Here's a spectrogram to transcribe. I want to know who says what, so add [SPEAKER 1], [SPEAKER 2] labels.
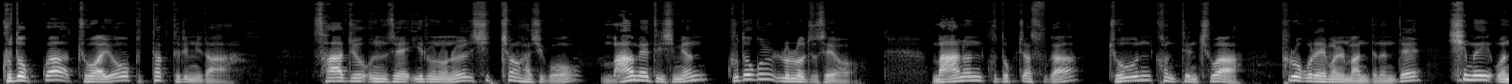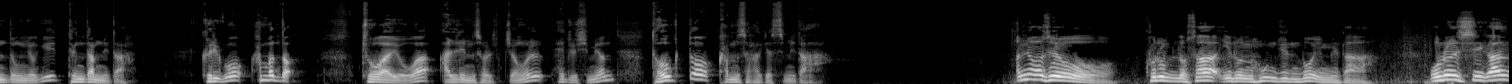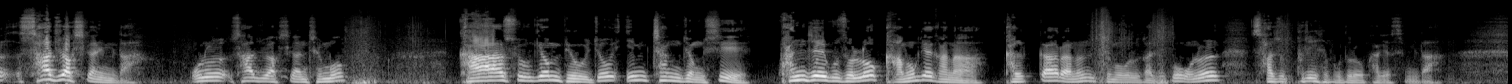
[SPEAKER 1] 구독과 좋아요 부탁드립니다. 사주 운세 이룬원을 시청하시고 마음에 드시면 구독을 눌러주세요. 많은 구독자 수가 좋은 컨텐츠와 프로그램을 만드는데 힘의 원동력이 된답니다. 그리고 한 번 더 좋아요와 알림 설정을 해주시면 더욱더 감사하겠습니다. 안녕하세요. 그룹노사 이룬 홍진보입니다. 오늘 시간 사주학 시간입니다. 오늘 사주학 시간 제목 가수 겸 배우죠 임창정 씨 관제 구설로 감옥에 가나 갈까라는 제목을 가지고 오늘 사주풀이 해보도록 하겠습니다.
